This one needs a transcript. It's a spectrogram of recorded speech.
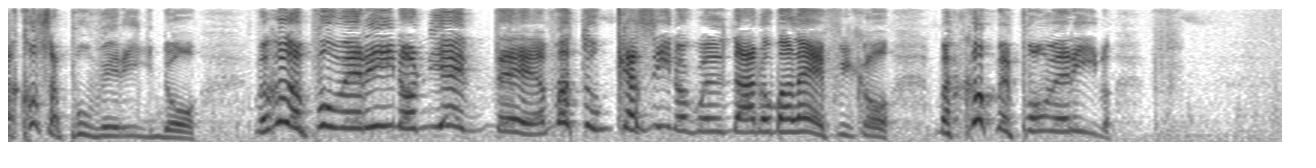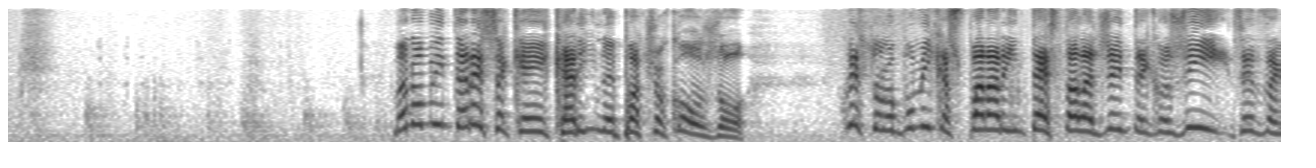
Ma cosa poverino? Ma cosa poverino? Niente! Ha fatto un casino quel nano malefico! Ma come poverino? Ma non mi interessa che è carino e pacciocoso! Questo non può mica sparare in testa alla gente così, senza...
